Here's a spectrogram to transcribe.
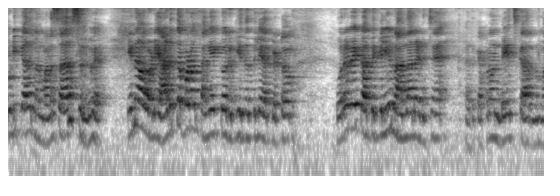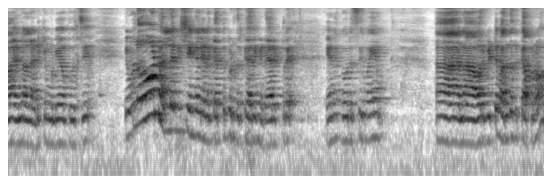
பிடிக்காது நான் மனசார சொல்லுவேன். ஏன்னா அவருடைய அடுத்த படம் தங்கைக்கு ஒரு கீதத்துலேயே இருக்கட்டும். உறவே காத்துக்கிலையும் நான் தான் நடித்தேன் அதுக்கப்புறம் டேட்ஸ் காரணமாக என்னால் நடிக்க முடியாமல் போச்சு. இவ்வளோ நல்ல விஷயங்கள் எனக்கு கற்றுக் கொடுத்துருக்காரு எங்கள் டேரக்டர் எனக்கு ஒரு சிமயம் நான் அவர் விட்டு வந்ததுக்கப்புறம்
